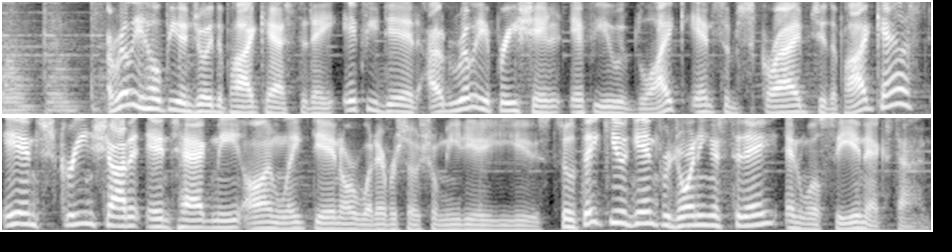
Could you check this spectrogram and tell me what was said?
I really hope you enjoyed the podcast today. If you did, I would really appreciate it if you would like and subscribe to the podcast and screenshot it and tag me on LinkedIn or whatever social media you use. So thank you again for joining us today, and we'll see you next time.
